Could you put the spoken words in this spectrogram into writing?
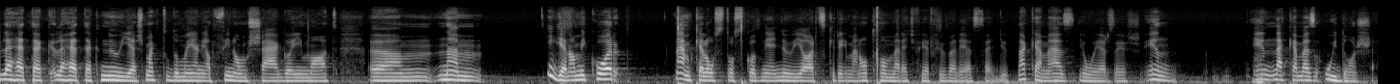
lehetek, lehetek nőies, meg tudom élni a finomságaimat. Öm, Nem, igen, amikor nem kell osztozkodni egy női arckrémen otthon, mert egy férfivel élsz együtt. Nekem ez jó érzés. Én, én nekem ez újdonság.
